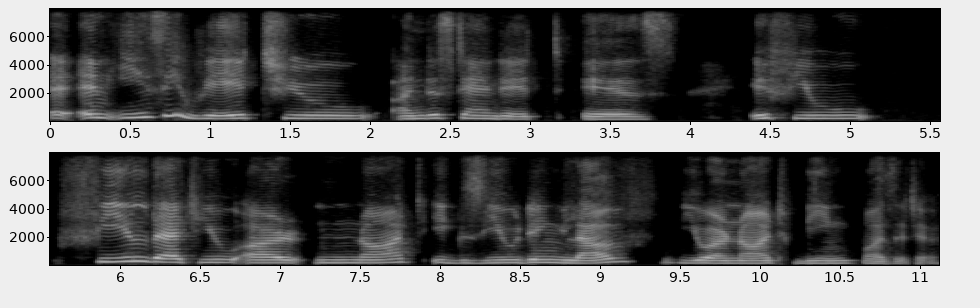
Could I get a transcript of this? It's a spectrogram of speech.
a- an easy way to understand it is if you feel that you are not exuding love, you are not being positive.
